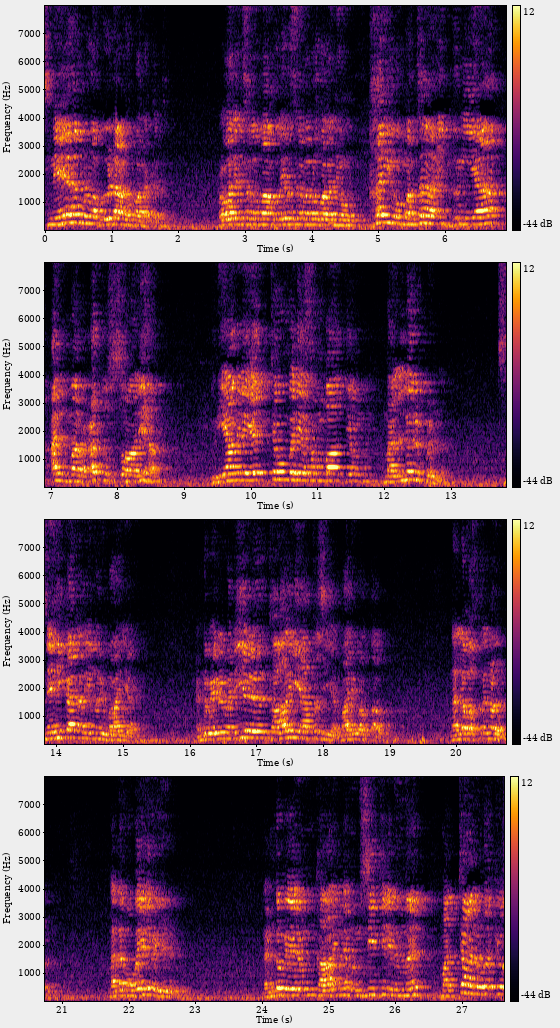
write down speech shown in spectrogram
സ്നേഹമുള്ള വീടാണ് ബറക്കത്ത് പ്രവാചകൻ സല്ലല്ലാഹു അലൈഹി വസല്ലം നമ്മൾ പറഞ്ഞു ഖൈറു മതാഇ ദുനിയാ അൽ മർഅത്തു സ്വാലിഹ ദുനിയാവിലെ ഏറ്റവും വലിയ സമ്പാദ്യം നല്ലൊരു പെണ്ണ് സ്നേഹിക്കാൻ അറിയുന്ന ഒരു ഭാര്യ. രണ്ടുപേരും വലിയൊരു കാറിൽ യാത്ര ചെയ്യാം ഭാര്യ ഭർത്താവ്. നല്ല വസ്ത്രങ്ങളുണ്ട് നല്ല മൊബൈൽ കയ്യിലുണ്ട്. രണ്ടുപേരും കാറിന്റെ മുൻസീറ്റിൽ ഇരുന്ന് മറ്റാരോടൊക്കെയോ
